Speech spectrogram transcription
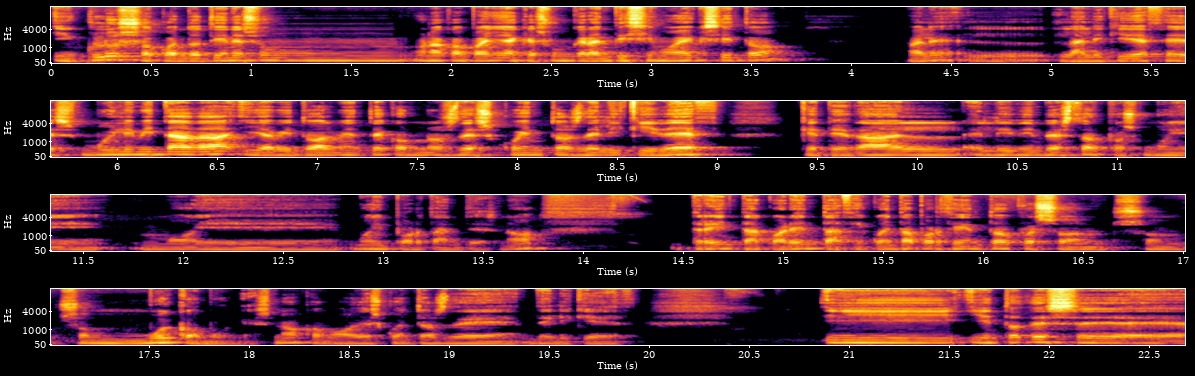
incluso cuando tienes una compañía que es un grandísimo éxito, la liquidez es muy limitada y habitualmente con unos descuentos de liquidez que te da el, lead investor pues muy, muy, muy importantes, ¿no? 30, 40, 50% pues son, son, son muy comunes, ¿no? Como descuentos de, liquidez. Y, entonces eh,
